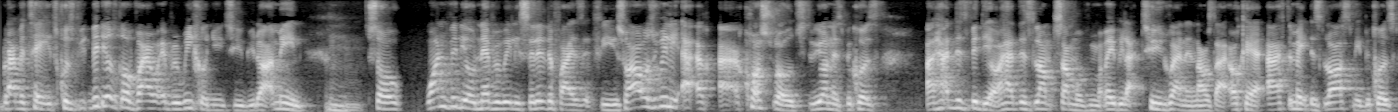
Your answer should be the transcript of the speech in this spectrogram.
gravitated because videos go viral every week on YouTube. You know what I mean? Hmm. So one video never really solidifies it for you. So I was really at a, at a crossroads, to be honest, because I had this video, I had this lump sum of maybe like two grand, and I was like, okay, I have to make this last me because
